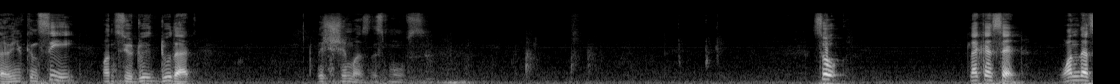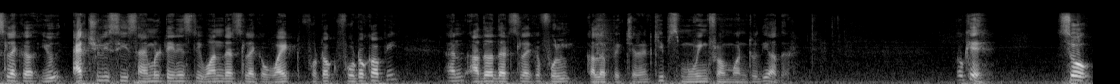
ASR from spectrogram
And you can see once you do, do that, this shimmers, this moves. So, like I said, one that is like a you actually see simultaneously one that is like a white photo photocopy and other that is like a full color picture and keeps moving from one to the other. Okay. So,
